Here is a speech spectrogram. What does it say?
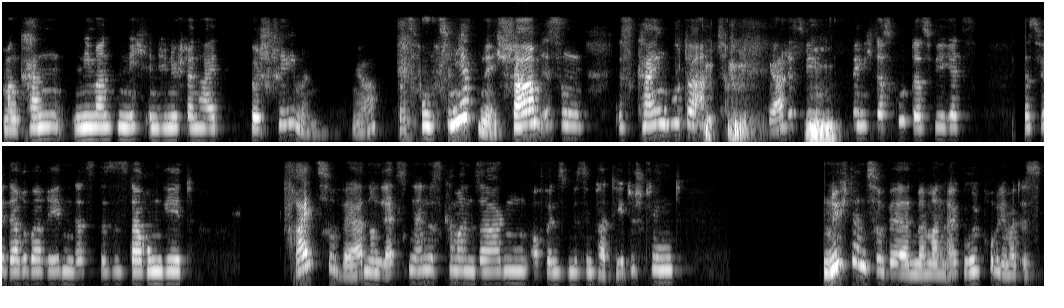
man kann niemanden nicht in die Nüchternheit beschämen. Ja? Das funktioniert nicht. Scham ist, ein, ist kein guter Antrieb. Ja? Deswegen mhm. finde ich das gut, dass wir jetzt, dass wir darüber reden, dass, dass es darum geht, frei zu werden. Und letzten Endes kann man sagen, auch wenn es ein bisschen pathetisch klingt, nüchtern zu werden, wenn man ein Alkoholproblem hat, ist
